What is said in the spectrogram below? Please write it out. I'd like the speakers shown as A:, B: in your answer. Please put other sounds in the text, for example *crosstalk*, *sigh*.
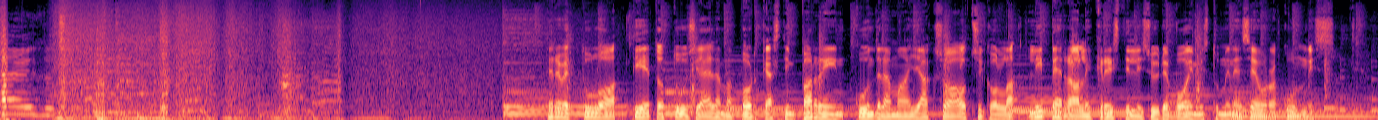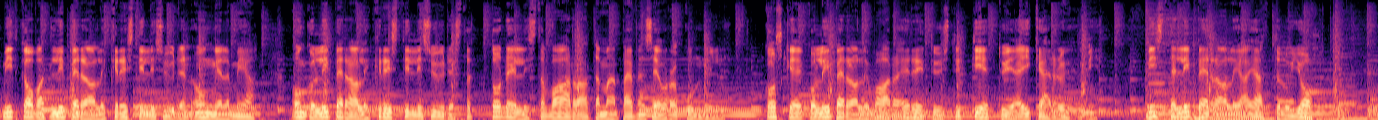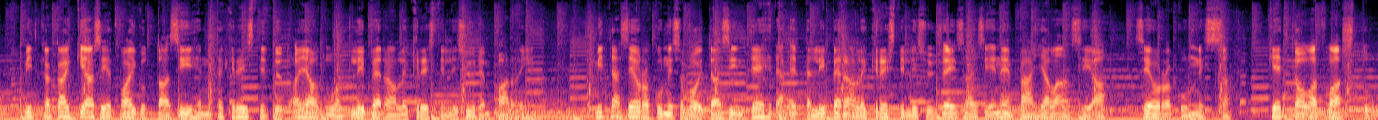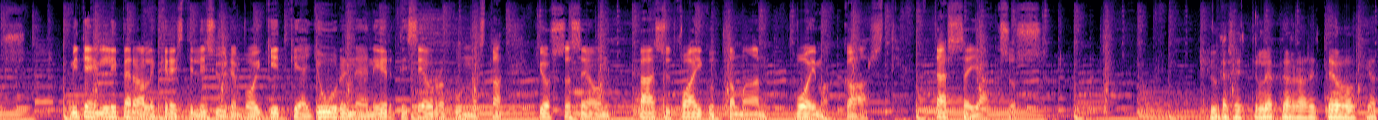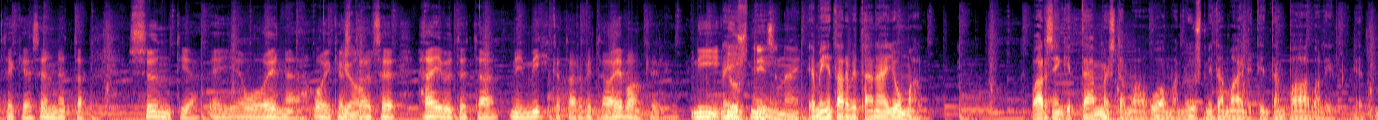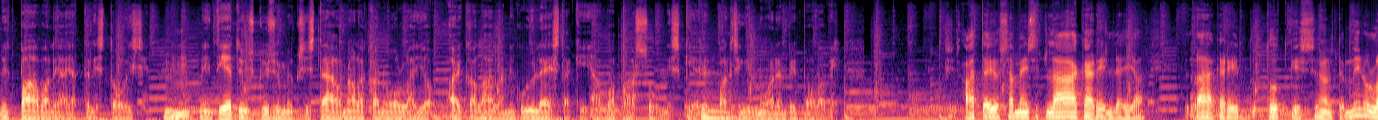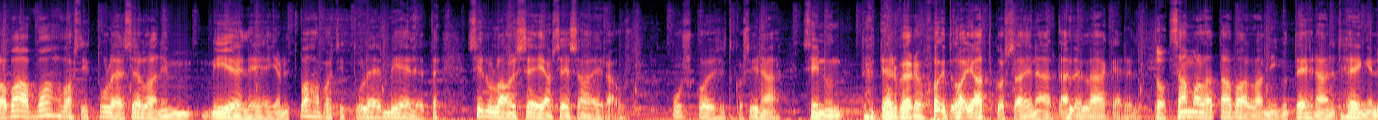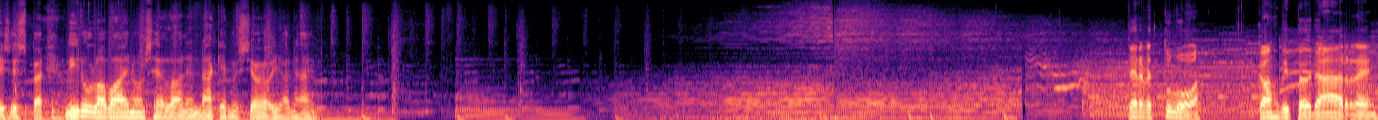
A: getuigen.
B: Tervetuloa Tietotuus ja elämä podcastin pariin kuuntelemaan jaksoa otsikolla Liberaali kristillisyyden voimistuminen seurakunnissa. Mitkä ovat liberaali kristillisyyden ongelmia? Onko liberaali kristillisyydestä todellista vaaraa tämän päivän seurakunnille? Koskeeko liberaali vaara erityisesti tiettyjä ikäryhmiä? Mistä liberaali ajattelu johtuu? Mitkä kaikki asiat vaikuttaa siihen, että kristityt ajautuvat liberaali kristillisyyden pariin? Mitä seurakunnissa voitaisiin tehdä, että liberaali kristillisyys ei saisi enempää jalansijaa seurakunnissa? Ketkä ovat vastuussa? Miten liberaali kristillisyyden voi kitkeä juurineen irti seurakunnasta, jossa se on päässyt vaikuttamaan voimakkaasti? Tässä jaksossa.
C: Ja sitten liberaali teologia tekee sen, että syntiä ei ole enää oikeastaan.
B: Joo.
C: Se häivytetään, niin mihinkä tarvitaan evankeliumi?
B: Niin,
D: Niin,
B: justiinsa näin.
D: Ja mihin tarvitaan nämä Jumala. Varsinkin tämmöistä mä oon huomannut, just mitä mainitin tämän Paavalin, että nyt Paavali ajattelisi toisin. Hmm. Niin tietyissä kysymyksissä tämä on alkanut olla jo aika lailla niin kuin yleistäkin ihan vapaassa suunniskieli, varsinkin nuorempi polvi.
E: Ajattelin, jos sä menisit lääkärille ja lääkäri tutkisi sinua, että minulla vaan vahvasti tulee sellainen mieleen ja nyt vahvasti tulee mieleen, että sinulla on se ja se sairaus. Uskoisitko sinä sinun terveydenhoitoa jatkossa enää tälle lääkärille?
B: Totta.
E: Samalla tavalla niin kuin tehdään nyt hengellisyyspäin. Minulla vain on sellainen näkemys ja, ja näin.
B: Tervetuloa kahvipöydän ääreen,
